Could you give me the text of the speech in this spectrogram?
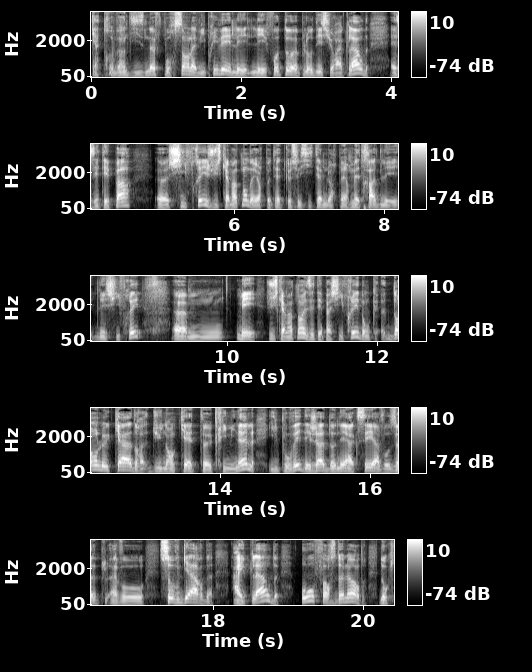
99% la vie privée. Les, photos uploadées sur iCloud, elles n'étaient pas euh, chiffrées jusqu'à maintenant. D'ailleurs, peut-être que ce système leur permettra de les, chiffrer. Euh, mais jusqu'à maintenant, elles n'étaient pas chiffrées. Donc, dans le cadre d'une enquête criminelle, ils pouvaient déjà donner accès à vos, à vos sauvegardes iCloud aux forces de l'ordre. Donc,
